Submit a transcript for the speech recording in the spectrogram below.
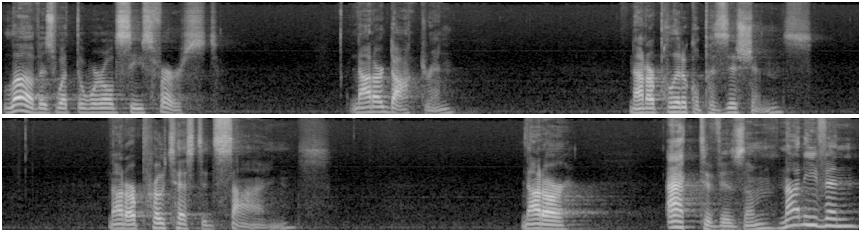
Love is what the world sees first, not our doctrine, not our political positions, not our protested signs, not our activism, not even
